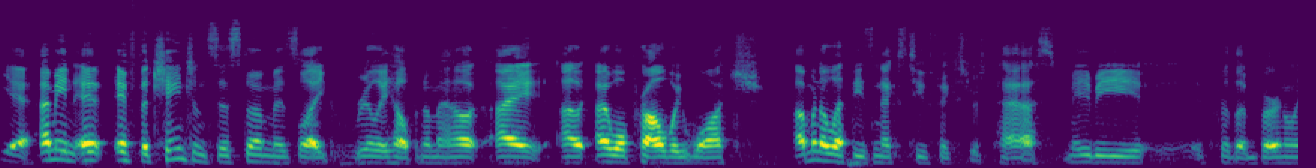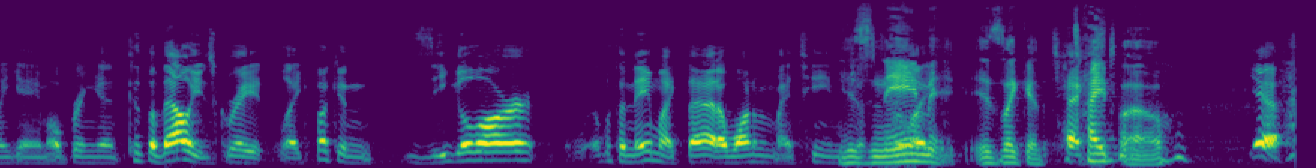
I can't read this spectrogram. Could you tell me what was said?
Yeah, I mean, if, if the change in system is like really helping them out, I I, I will probably watch. I'm gonna let these next two fixtures pass. Maybe for the Burnley game, I'll bring in because the value's great. Like fucking Zeegelaar with a name like that, I want him in my team. His name like- is like a text. typo. yeah.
